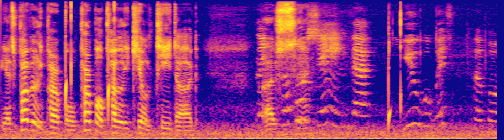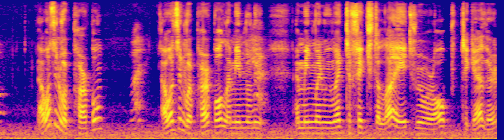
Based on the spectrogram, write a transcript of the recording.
Yeah, it's probably purple. Purple probably killed T Dog. Like, I've seen- saying that you were with purple. I wasn't with purple. What? I wasn't with purple. I mean, when Yeah. we, I mean, when we went to fix the lights, we were all together.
